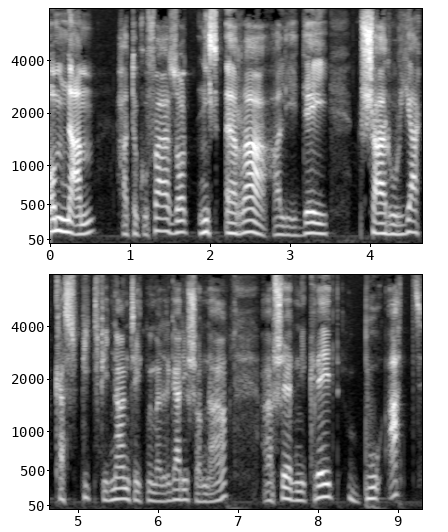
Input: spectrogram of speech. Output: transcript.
אמנם התקופה הזאת נסערה על ידי שערורייה כספית פיננסית ממדרגה ראשונה, אשר נקראת בועת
